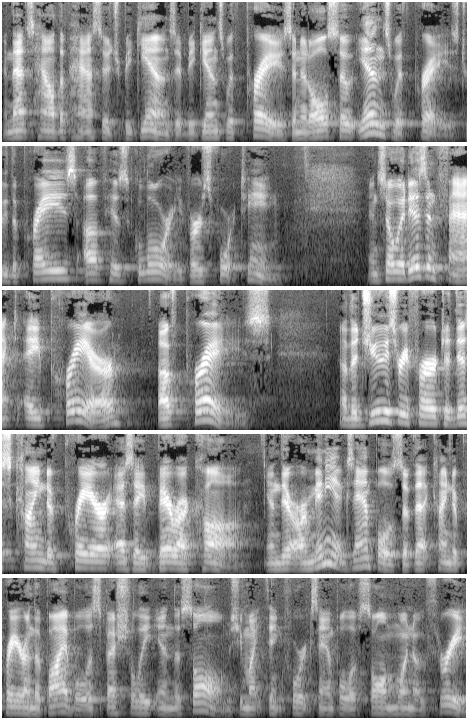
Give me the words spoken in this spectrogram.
And that's how the passage begins. It begins with praise, and it also ends with praise, to the praise of his glory, verse 14. And so it is, in fact, a prayer of praise. Now, the Jews refer to this kind of prayer as a barakah. And there are many examples of that kind of prayer in the Bible, especially in the Psalms. You might think, for example, of Psalm 103.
